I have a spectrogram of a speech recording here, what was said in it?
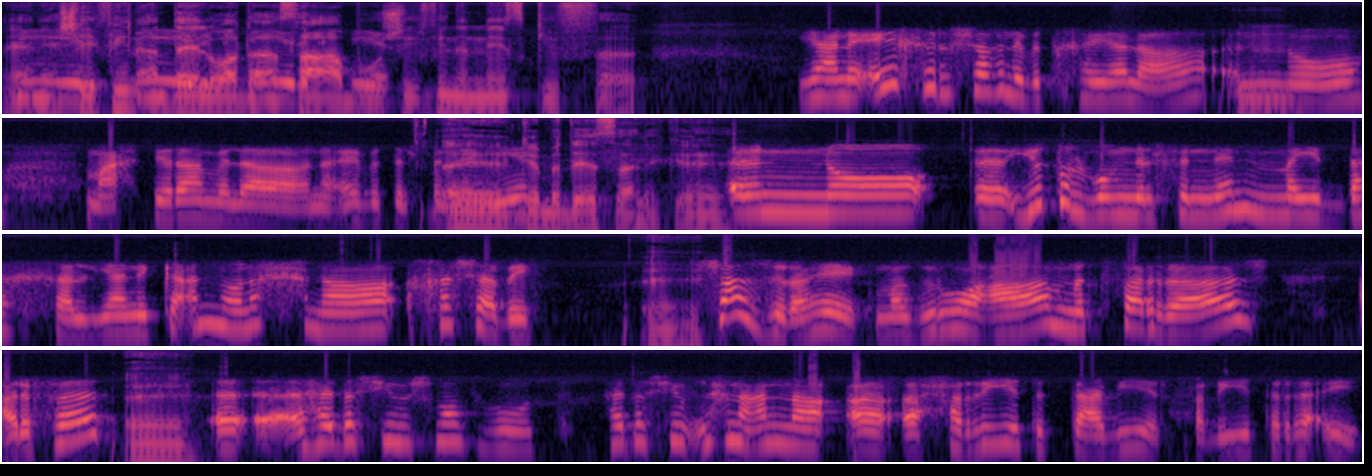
يعني شايفين قد إيه الوضع كتير صعب كتير. وشايفين الناس كيف يعني آخر شغلة بتخيلها إنه مع احترامي لنائبة الفنانين إيه كان بدي أسألك إيه. إنه آه، يطلبوا من الفنان ما يتدخل. يعني كأنه نحن خشبة. إيه. شجرة هيك مزروعة بنتفرج عرفت؟ إيه. آه، آه، هذا الشيء مش مزبوط هذا الشيء نحن عنا حرية التعبير حرية الرأي.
